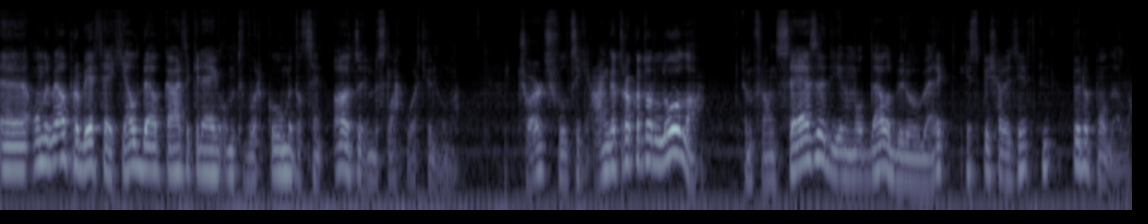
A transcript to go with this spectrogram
Eh, onderwijl probeert hij geld bij elkaar te krijgen om te voorkomen dat zijn auto in beslag wordt genomen. George voelt zich aangetrokken tot Lola, een Française die in een modellenbureau werkt, gespecialiseerd in pin-up modellen.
